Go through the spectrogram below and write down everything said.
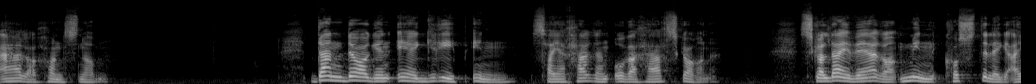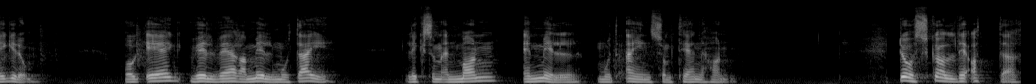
ærer Hans navn. Den dagen jeg grip inn, sier Herren over hærskarene, skal de være min kostelige eiendom, og jeg vil være mild mot dei, liksom en mann er mild mot en som tjener han. Da skal det atter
